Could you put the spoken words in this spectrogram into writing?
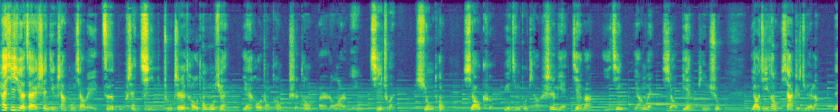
太溪穴在肾经上功效为滋补肾气，主治头痛目眩、咽喉肿痛、齿痛、耳聋耳鸣、气喘、胸痛、消渴、月经不调、失眠、健忘、遗精、阳痿、小便频数、腰肌痛、下肢厥冷、内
